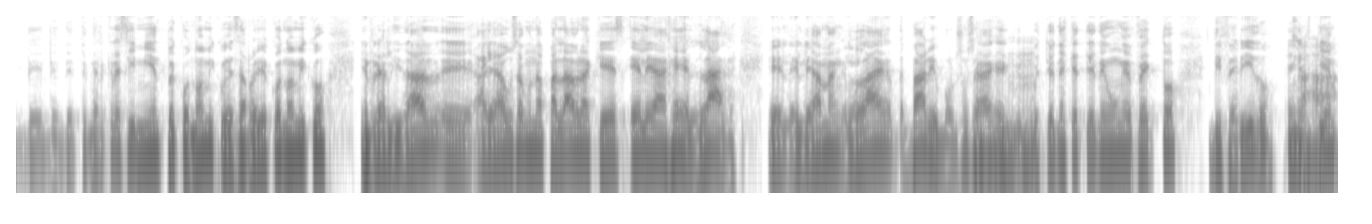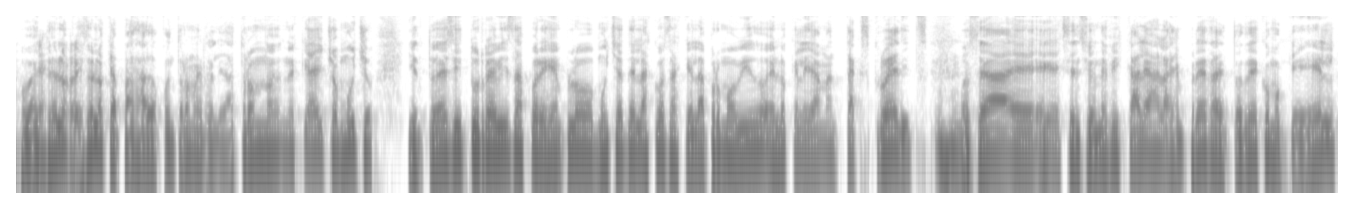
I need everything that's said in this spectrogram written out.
de- tener crecimiento económico y desarrollo económico, en realidad eh, allá usan una palabra que es LAG, lag, eh, le llaman lag variables, o sea, eh, cuestiones que tienen un efecto diferido en Ajá, el tiempo. Entonces, lo que, correcto. eso es lo que ha pasado con Trump. En realidad, Trump no, no es que ha hecho mucho. Y entonces, si tú revisas, por ejemplo, muchas de las cosas que él ha promovido es lo que le llaman tax credits, o sea, eh, exenciones fiscales a las empresas. Entonces, como que él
